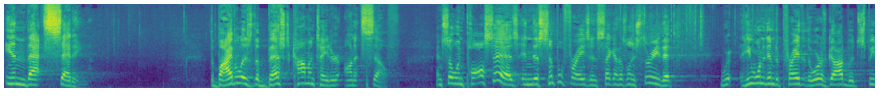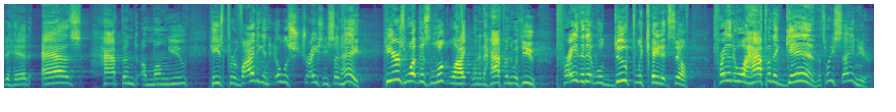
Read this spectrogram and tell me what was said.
in that setting? The Bible is the best commentator on itself. And so when Paul says in this simple phrase in 2 Thessalonians 3 that he wanted them to pray that the word of God would speed ahead, as happened among you, he's providing an illustration. He said, Hey, here's what this looked like when it happened with you. Pray that it will duplicate itself. Pray that it will happen again. That's what he's saying here.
